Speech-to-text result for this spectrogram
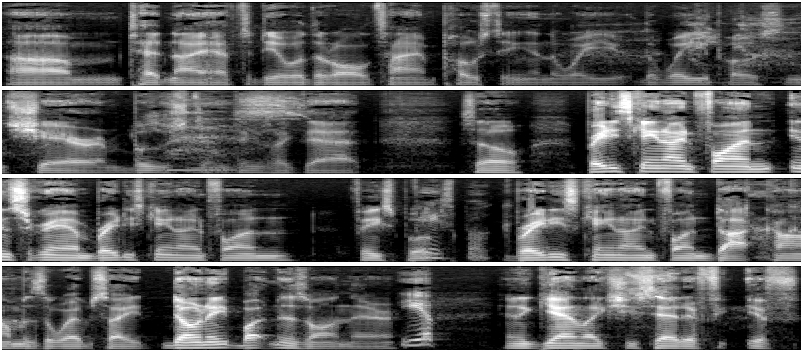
Um, Ted and I have to deal with it all the time, posting and the way you the way you post and share and boost and things like that. So Brady's Canine Fund, Instagram, Brady's Canine Fund, Facebook, Facebook. Brady's Canine Fund.com is the website. Donate button is on there. Yep. And again, like she said, if if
